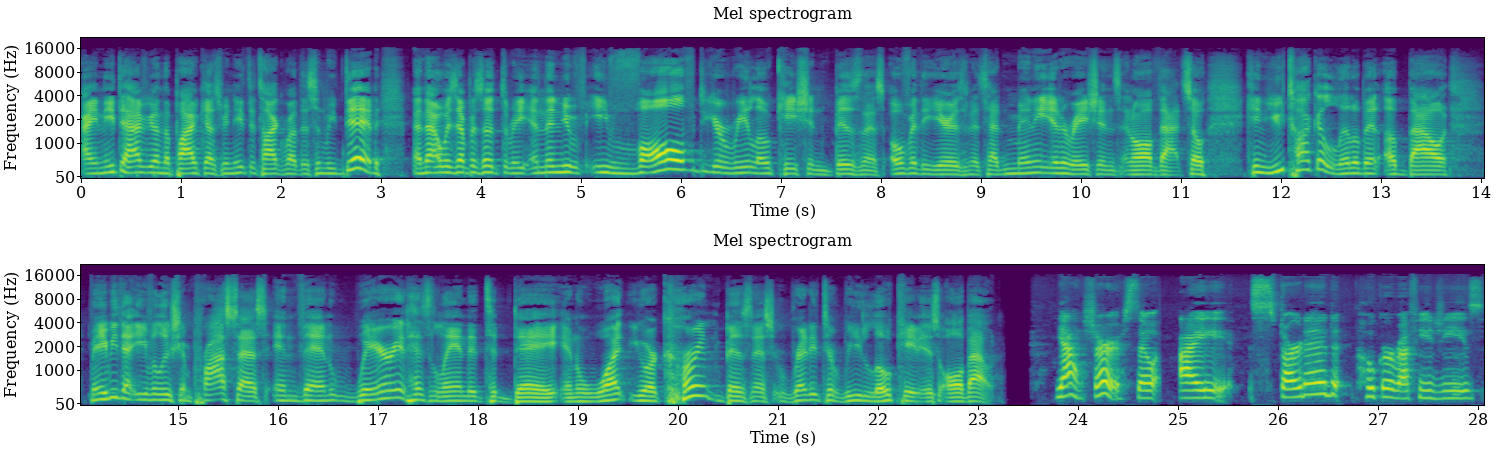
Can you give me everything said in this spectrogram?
I need to have you on the podcast. We need to talk about this. And we did. And that was episode three. And then you've evolved your relocation business over the years, and it's had many iterations and all of that. So, can you talk a little bit about? Maybe that evolution process and then where it has landed today and what your current business ready to relocate is all about. Yeah, sure. So I started Poker Refugees.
